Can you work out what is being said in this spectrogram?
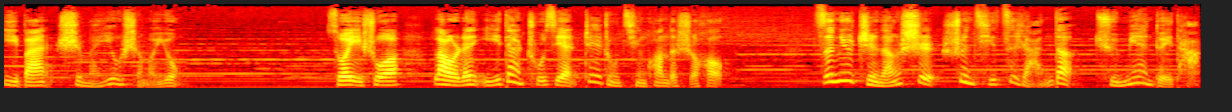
一般是没有什么用。所以说，老人一旦出现这种情况的时候，子女只能是顺其自然的去面对他。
